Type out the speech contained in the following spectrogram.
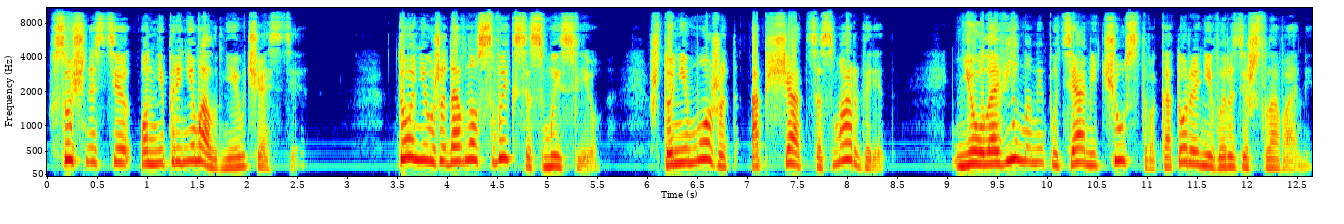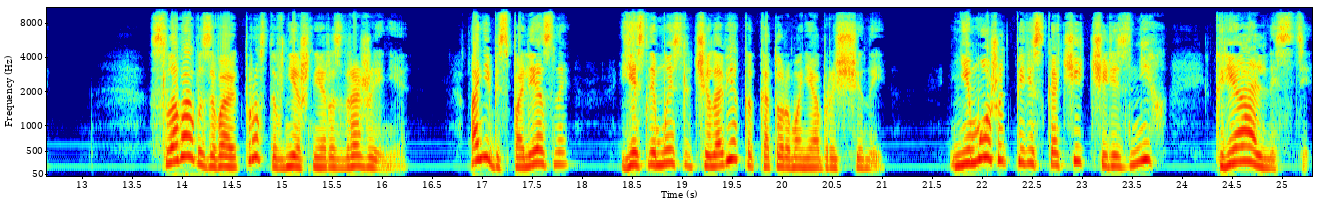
В сущности, он не принимал в ней участия. Тони уже давно свыкся с мыслью, что не может общаться с Маргарет неуловимыми путями чувства, которые не выразишь словами. Слова вызывают просто внешнее раздражение. Они бесполезны, если мысль человека, к которому они обращены, не может перескочить через них к реальности,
